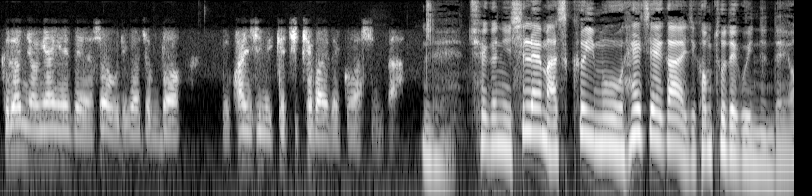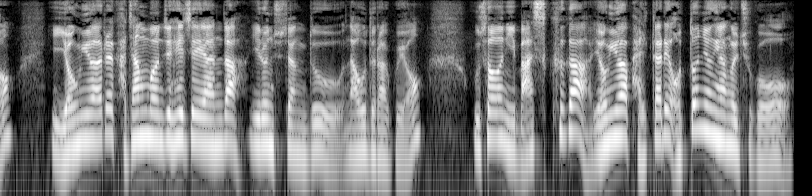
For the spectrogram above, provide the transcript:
그런 영향에 대해서 우리가 좀 더 관심 있게 지켜봐야 될 것 같습니다. 네, 최근 이 실내 마스크 의무 해제가 이제 검토되고 있는데요. 이 영유아를 가장 먼저 해제해야 한다 이런 주장도 나오더라고요. 우선 이 마스크가 영유아 발달에 어떤 영향을 주고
